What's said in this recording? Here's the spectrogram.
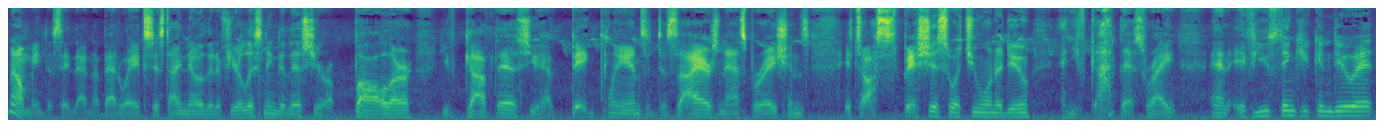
I don't mean to say that in a bad way. It's just I know that if you're listening to this, you're you're a baller. You've got this. You have big plans and desires and aspirations. It's auspicious what you want to do, and you've got this, right? And if you think you can do it,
